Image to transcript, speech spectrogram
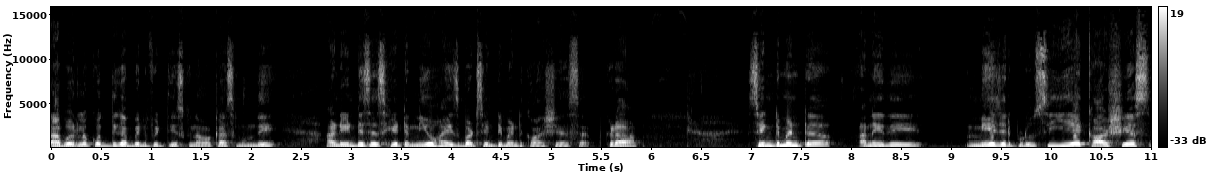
రాబోయేలో కొద్దిగా బెనిఫిట్ తీసుకునే అవకాశం ఉంది. And indices hit new highs but sentiment cautious. ఇక్కడ సెంటిమెంట్ అనేది మేజర్ ఇప్పుడు CA cautious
